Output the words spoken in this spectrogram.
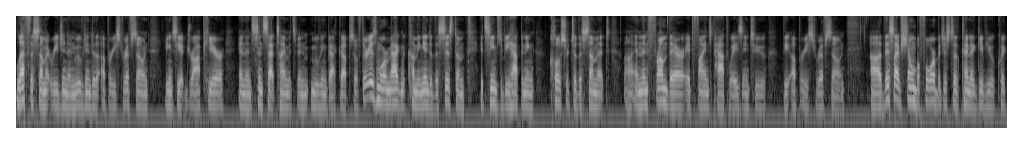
left the summit region and moved into the upper east rift zone, you can see it drop here. And then since that time, it's been moving back up. So if there is more magma coming into the system, it seems to be happening closer to the summit. Uh, and then from there, it finds pathways into the Upper East Rift Zone. Uh, this I've shown before, but just to kind of give you a quick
